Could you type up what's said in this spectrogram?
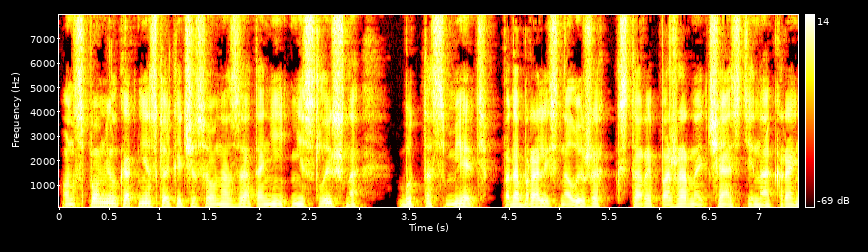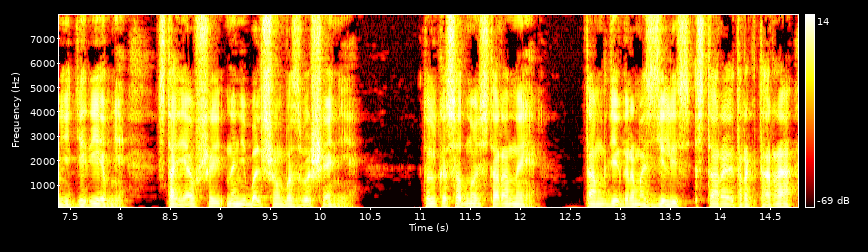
Он вспомнил, как несколько часов назад они неслышно, будто смерть, подобрались на лыжах к старой пожарной части на окраине деревни, стоявшей на небольшом возвышении. Только с одной стороны, там, где громоздились старые трактора,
